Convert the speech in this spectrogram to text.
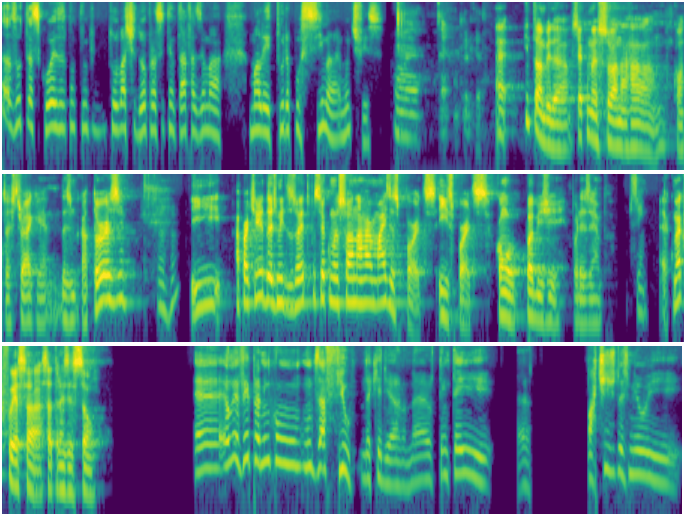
as outras coisas com o tempo do bastidor para você tentar fazer uma, uma leitura por cima é muito difícil. É, é complicado. É, então, Bida, você começou a narrar Counter-Strike em 2014 uhum. e a partir de 2018 você começou a narrar mais esportes, e esportes, como PUBG, por exemplo. Sim. É, como é que foi essa, essa transição? É, eu levei para mim como um desafio daquele ano, né? Eu tentei é, a partir de 2000 e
